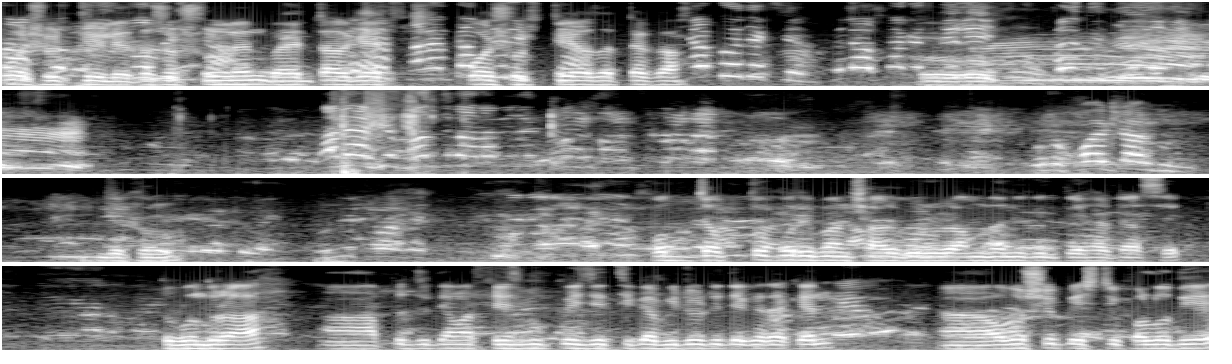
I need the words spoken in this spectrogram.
পঁয়ষট্টি হলে। দর্শক শুনলেন ভাইয়ের টার্গেট পঁয়ষট্টি হাজার টাকা। দেখুন পর্যাপ্ত পরিমাণ সার গরুর আমদানি কিন্তু হাটে আছে। তো বন্ধুরা আপনি যদি আমার ফেসবুক পেজের থেকে ভিডিওটি দেখে থাকেন অবশ্যই পেজটি ফলো দিয়ে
